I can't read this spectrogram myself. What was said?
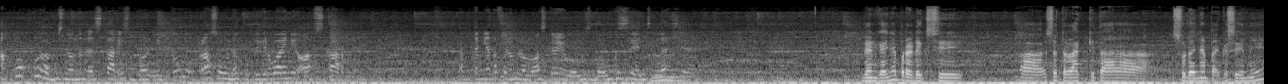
Aku waktu habis nonton The Star is Born itu langsung udah kepikir wah ini Oscar nih ternyata film-film Oscar ya bagus-bagus ya jelas Hmm. ya dan kayaknya prediksi uh, setelah kita sudah nyampe ke sini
